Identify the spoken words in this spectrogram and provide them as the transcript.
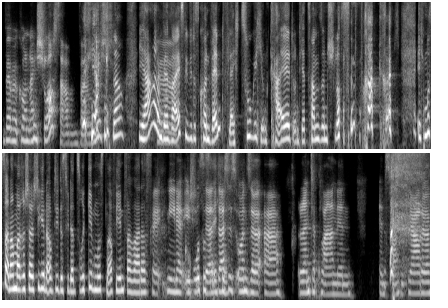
Weil wir können ein Schloss haben. Warum Ja, nicht? genau. Ja, und wer Ja. weiß, wie wir das Konvent, vielleicht zugig und kalt und jetzt haben sie ein Schloss in Frankreich. Ich muss da noch mal recherchieren, ob die das wieder zurückgeben mussten. Auf jeden Fall war das. Okay, Nina, ich, Großes da, das ist unser äh, Renteplan in, in 20 Jahren.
